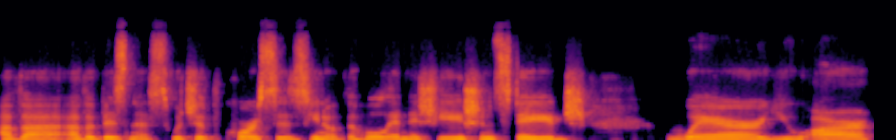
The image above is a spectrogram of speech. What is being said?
of a, of a business, which of course is, you know, the whole initiation stage where you are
